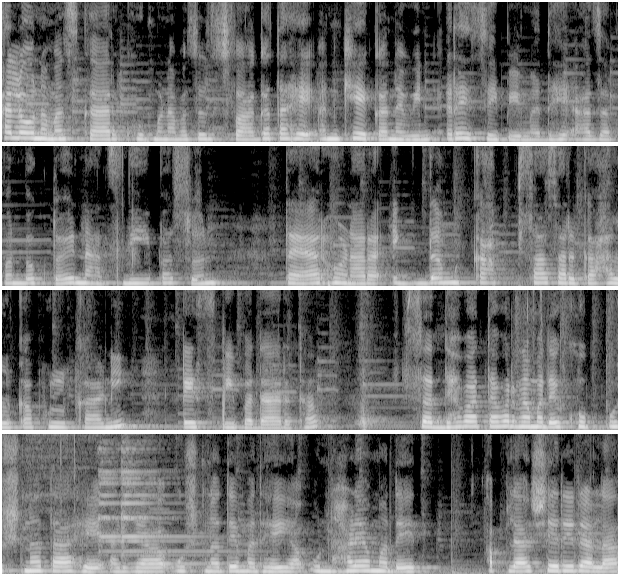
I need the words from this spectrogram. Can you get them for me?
हॅलो नमस्कार. खूप मनापासून स्वागत आहे आणखी एका नवीन रेसिपीमध्ये. आज आपण बघतोय नाचणीपासून तयार होणारा एकदम कापसासारखा हलका फुलका आणि टेस्टी पदार्थ. सध्या वातावरणामध्ये खूप उष्णता आहे आणि या उष्णतेमध्ये या उन्हाळ्यामध्ये आपल्या शरीराला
